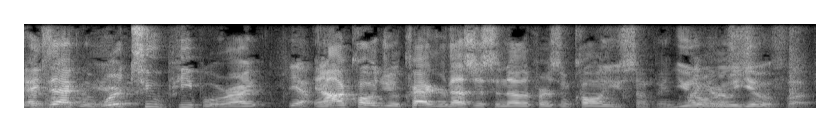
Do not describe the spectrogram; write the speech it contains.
yeah exactly. about. we're Yeah, two people, right? Yeah. And I called you a cracker. That's just another person calling you something. You I don't really give a fuck.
